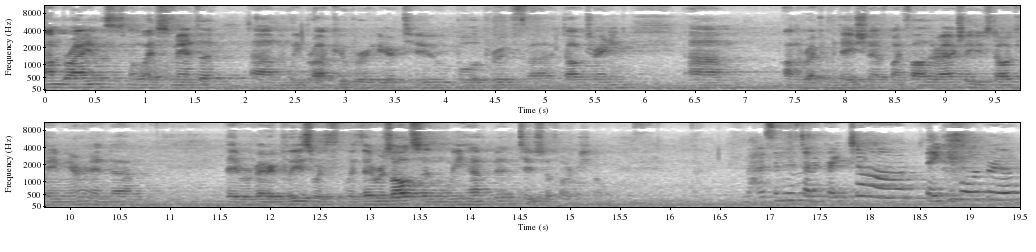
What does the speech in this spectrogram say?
I'm Brian, this is my wife Samantha. Um, we brought Cooper here to Bulletproof uh, Dog Training um, on the recommendation of my father actually, whose dog came here and um, they were very pleased with, with their results and we have been too so far. So. Madison has done a great job. Thank you, Bulletproof.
